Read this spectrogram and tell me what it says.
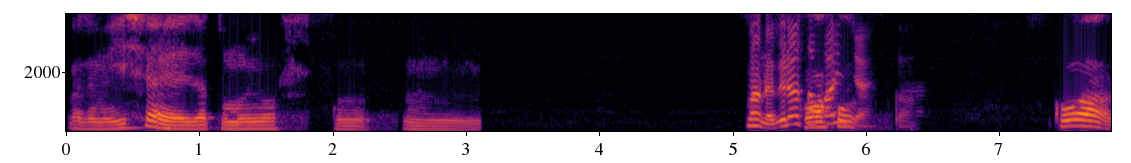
まあでもいい試合だと思います。うん。まあ、レベルは高いんじゃないですか。ここは、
